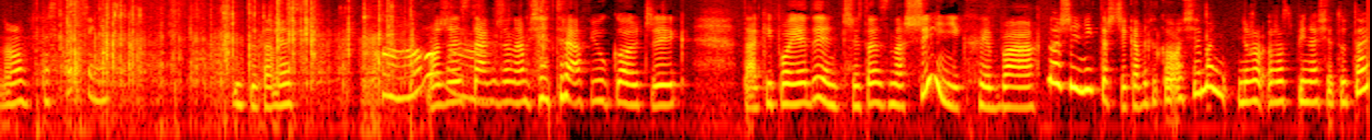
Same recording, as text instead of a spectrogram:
no. Zobaczenia. I co tam jest? Może jest tak, że nam się trafił kolczyk. Taki pojedynczy. To jest naszyjnik chyba. Naszyjnik też ciekawy, tylko on się chyba ro rozpina się tutaj.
